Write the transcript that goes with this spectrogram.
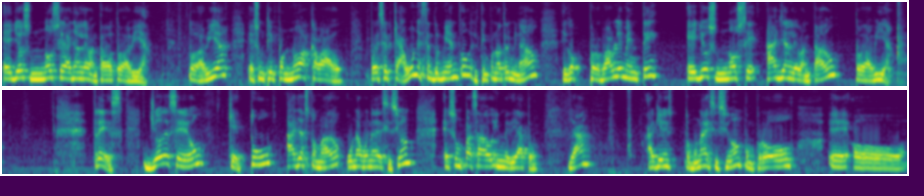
ellos no se hayan levantado todavía. Todavía es un tiempo no acabado. Puede ser que aún estén durmiendo, el tiempo no ha terminado. Digo, probablemente ellos no se hayan levantado todavía. Tres, yo deseo que tú hayas tomado una buena decisión es un pasado inmediato. ¿Ya? Alguien tomó una decisión, compró eh, o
